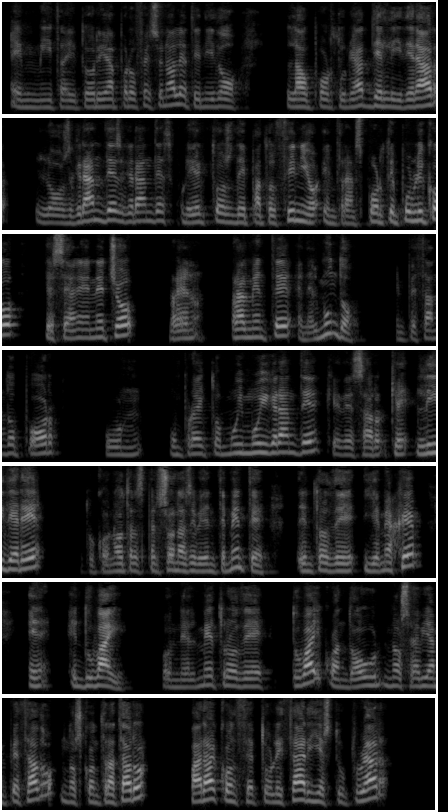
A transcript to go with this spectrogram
en mi trayectoria profesional he tenido la oportunidad de liderar los grandes, grandes proyectos de patrocinio en transporte público que se han hecho real, realmente en el mundo empezando por un, un proyecto muy, muy grande que, que lideré con otras personas, evidentemente, dentro de IMG, en, en Dubái, con el metro de Dubái, cuando aún no se había empezado, nos contrataron para conceptualizar y estructurar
